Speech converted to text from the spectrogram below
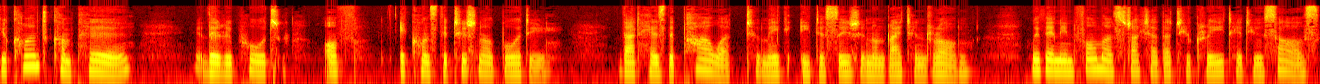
You can't compare the report of a constitutional body that has the power to make a decision on right and wrong with an informal structure that you created yourselves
